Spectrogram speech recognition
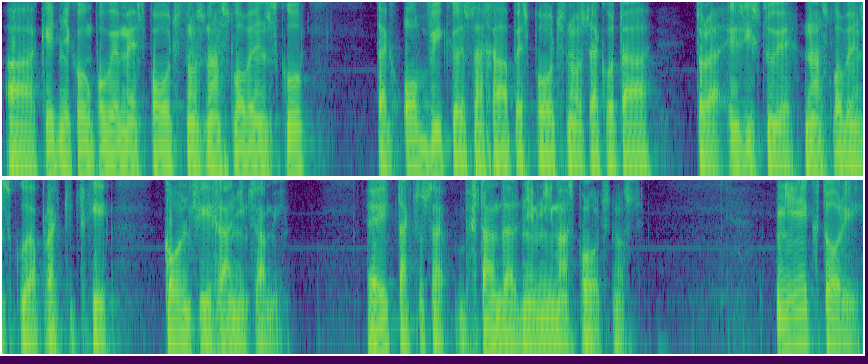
A keď niekomu povieme spoločnosť na Slovensku, tak obvykle sa chápe spoločnosť ako tá, ktorá existuje na Slovensku a prakticky končí hranicami. Hej, takto sa štandardne vníma spoločnosť. Niektorí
